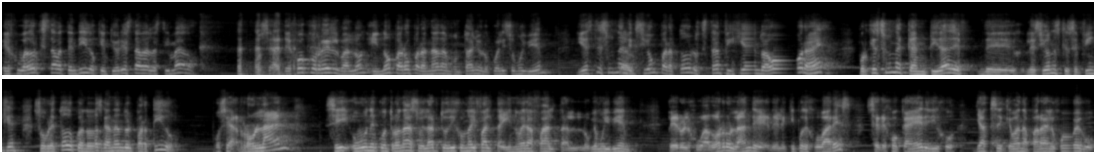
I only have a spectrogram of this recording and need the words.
El jugador que estaba tendido, que en teoría estaba lastimado. O sea, dejó correr el balón y no paró para nada a Montaño, lo cual hizo muy bien. Y esta es una lección para todos los que están fingiendo ahora, ¿eh? Porque es una cantidad de, lesiones que se fingen, sobre todo cuando vas ganando el partido. O sea, Roland, sí, hubo un encontronazo, el árbitro dijo no hay falta y no era falta, lo vio muy bien. Pero el jugador Roland del equipo de Juárez se dejó caer y dijo, ya sé que van a parar el juego.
